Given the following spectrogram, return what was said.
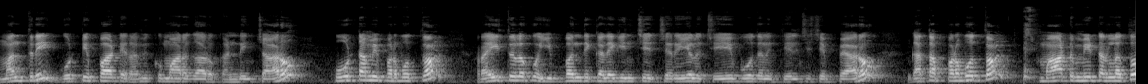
మంత్రి గొట్టిపాటి రవికుమార్ గారు ఖండించారు. కూటమి ప్రభుత్వం రైతులకు ఇబ్బంది కలిగించే చర్యలు చేయబోదని తేల్చి చెప్పారు. గత ప్రభుత్వం స్మార్ట్ మీటర్లతో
